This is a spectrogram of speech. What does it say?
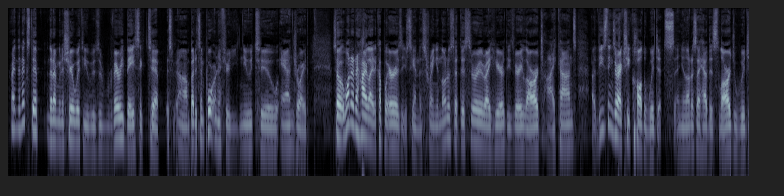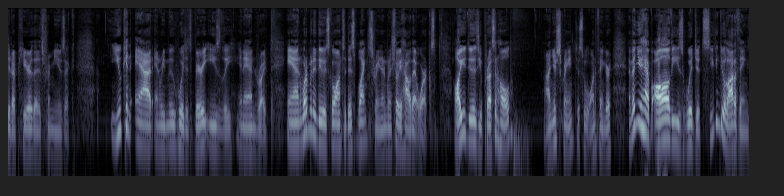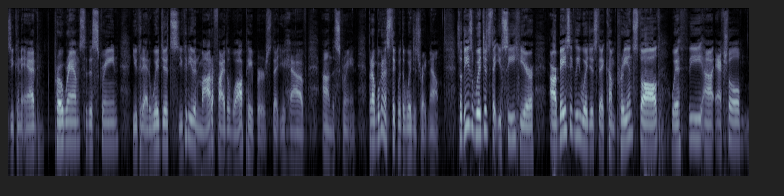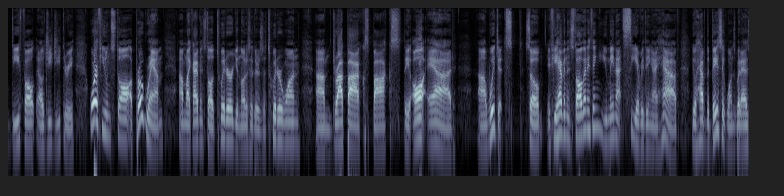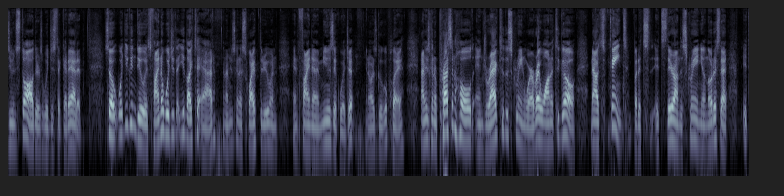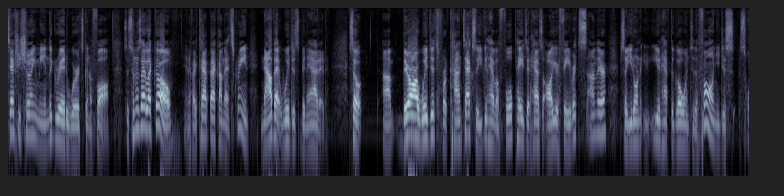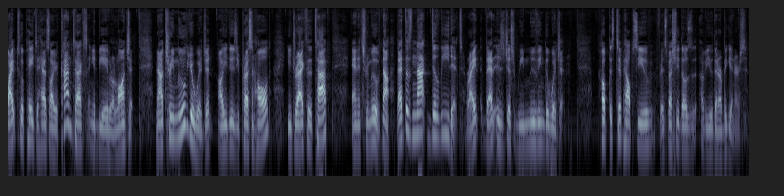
All right, the next tip that I'm going to share with you is a very basic tip, uh, but it's important if you're new to Android. So I wanted to highlight a couple areas that you see on the screen. You'll notice that this area right here, these very large icons, uh, these things are actually called widgets. And you'll notice I have this large widget up here that is for music you can add and remove widgets very easily in Android. And what I'm going to do is go onto this blank screen and I'm going to show you how that works. All you do is you press and hold on your screen, just with one finger. And then you have all these widgets. You can do a lot of things. You can add programs to the screen. You could add widgets. You could even modify the wallpapers that you have on the screen. But we're going to stick with the widgets right now. So these widgets that you see here are basically widgets that come pre-installed with the uh, actual default LG G3. Or if you install a program, um, like I've installed Twitter, you'll notice that there's a Twitter one, um, Dropbox, Box. They all add uh, widgets. So if you haven't installed anything, you may not see everything I have. You'll have the basic ones, but as you install, there's widgets that get added. So what you can do is find a widget that you'd like to add, and I'm just going to swipe through and, and find a music widget, you know, as Google Play. And I'm just going to press and hold and drag to the screen wherever I want it to go. Now it's faint, but it's it's there on the screen. You'll notice that it's actually showing me in the grid where it's going to fall. So as soon as I let go, and if I tap back on that screen, now that widget's been added. So um, there are widgets for contacts, so you can have a full page that has all your favorites on there. So you don't even have to go into the phone. You just swipe to a page that has all your contacts, and you'd be able to launch it. Now, to remove your widget, all you do is you press and hold, you drag to the top, and it's removed. Now, that does not delete it, right? That is just removing the widget. Hope this tip helps you, especially those of you that are beginners.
